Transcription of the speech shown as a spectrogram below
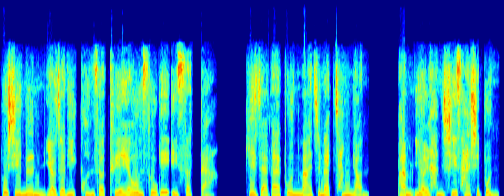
도시는 여전히 콘서트의 여운 속에 있었다. 기자가 본 마지막 장면. 밤 11시 40분.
